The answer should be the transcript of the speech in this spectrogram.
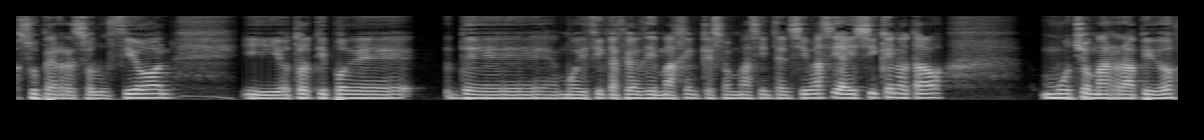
super resolución y otro tipo de, modificaciones de imagen que son más intensivas y ahí sí que he notado mucho más rápido,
